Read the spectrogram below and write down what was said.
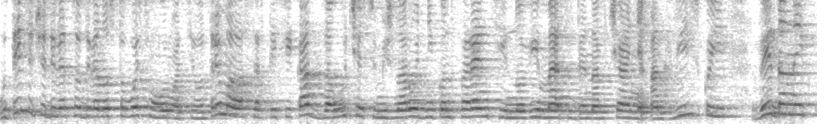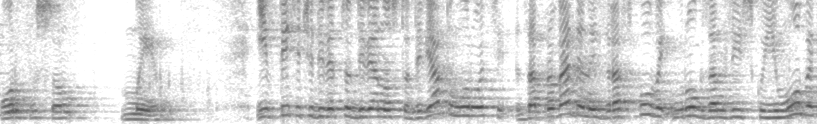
У 1998 році отримала сертифікат за участь у міжнародній конференції Нові методи навчання англійської, виданий Корпусом миру. І в 1999 році за проведений зразковий урок з англійської мови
